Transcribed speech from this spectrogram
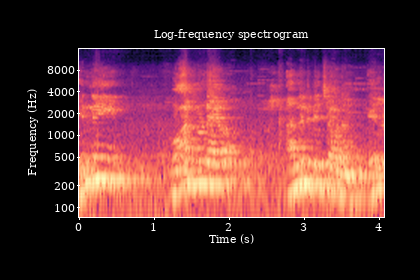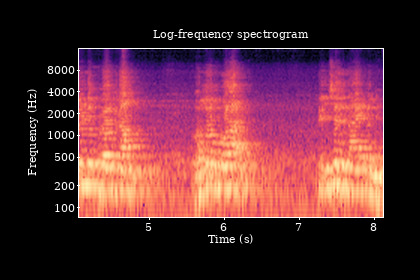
ఎన్ని వార్డులు ఉన్నాయో అందరిని పిలిచేవాడు ఎల్లుండి ప్రోగ్రామ్ ఒక్కొక్క వార్డ్ పిలిచేది నాయకుల్ని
